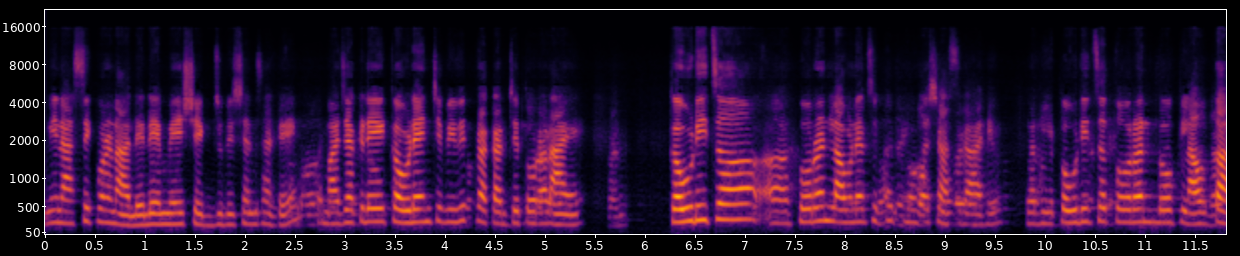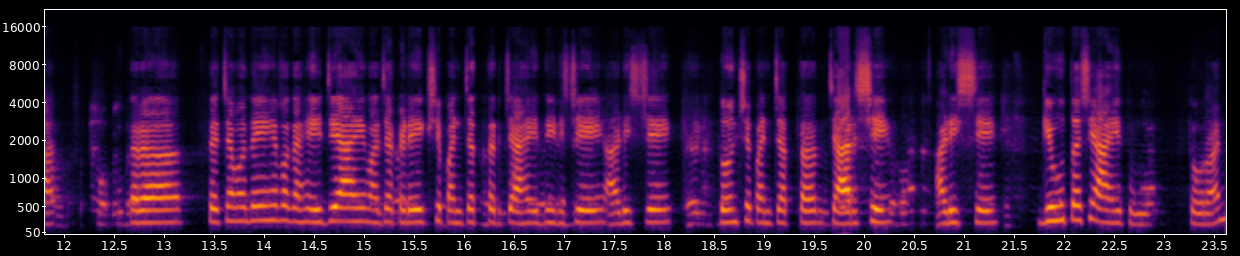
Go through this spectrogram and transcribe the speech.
मी नाशिकवरून आलेले मेश एक्झिबिशनसाठी माझ्याकडे कवड्यांचे विविध प्रकारचे तोरण आहे. कवडीचं तोरण लावण्याचं खूप मोठं शास्त्र आहे. तर कवडीचं तोरण लोक लावतात. तर त्याच्यामध्ये हे बघा हे जे आहे माझ्याकडे एकशे पंच्याहत्तरचे आहे दीडशे अडीचशे दोनशे पंच्याहत्तर चारशे अडीचशे. घेऊ तसे आहे तुम्ही तोरण.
